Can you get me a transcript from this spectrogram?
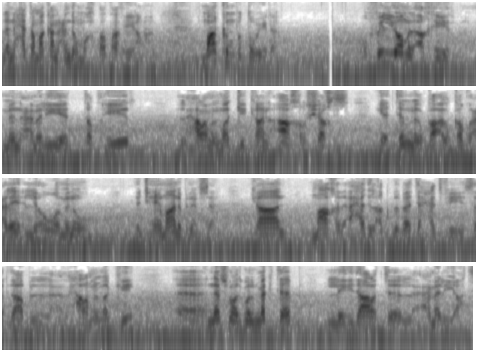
لأن حتى ما كان عندهم مخططات أيامها. ماكم بالطويلة. وفي اليوم الأخير من عملية تطهير الحرم المكي كان آخر شخص يتم إلقاء القبض عليه اللي هو منو؟ جهيمان بنفسه. كان ماخذ أحد الأقببة تحت في سرداب الحرم المكي. آه، نفس ما تقول مكتب لإدارة العمليات.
